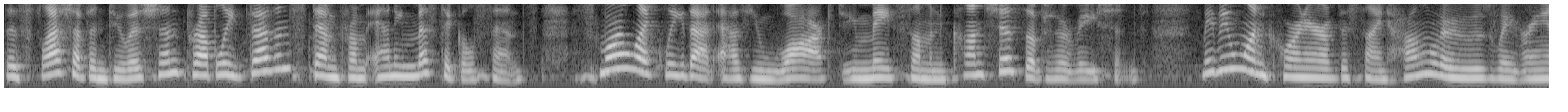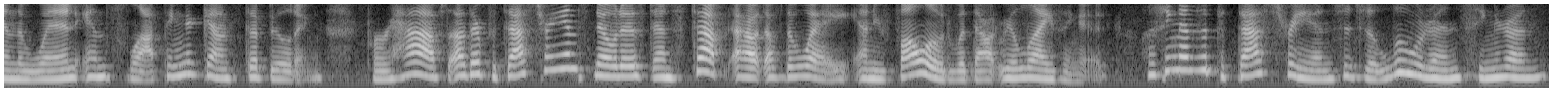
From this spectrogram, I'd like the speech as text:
This flash of intuition probably doesn't stem from any mystical sense. It's more likely that as you walked, you made some unconscious observations. Maybe one corner of the sign hung loose, wavering in the wind and slapping against a building. Perhaps other pedestrians noticed and stepped out of the way, and you followed without realizing it. 核心单词 pedestrian 是指路人、行人。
